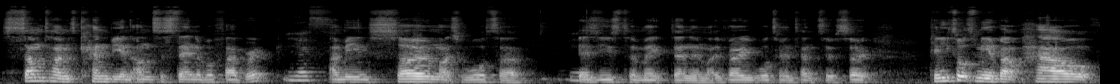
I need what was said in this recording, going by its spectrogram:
sometimes can be an unsustainable fabric. Yes. I mean, so much water yes. is used to make denim, like very water intensive. So can you talk to me about how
